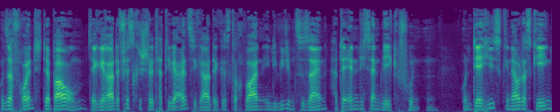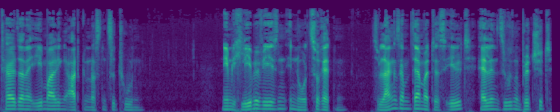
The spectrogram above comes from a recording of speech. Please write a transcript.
Unser Freund der Baum, der gerade festgestellt hatte, wie einzigartig es doch war, ein Individuum zu sein, hatte endlich seinen Weg gefunden. Und der hieß genau das Gegenteil seiner ehemaligen Artgenossen zu tun. Nämlich Lebewesen in Not zu retten. So langsam dämmerte es Ilt, Alan, Susan und Bridget,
